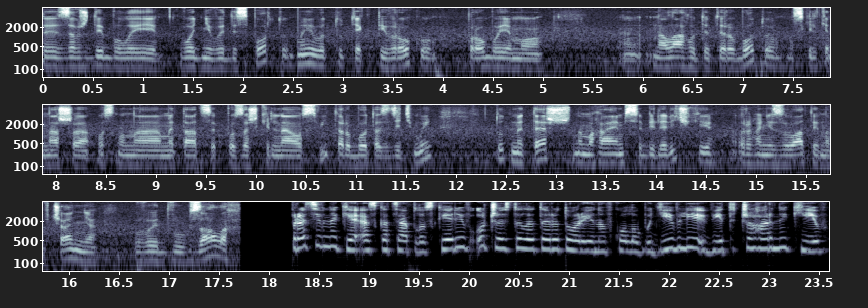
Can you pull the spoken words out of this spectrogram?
е, завжди були водні види спорту. Ми от тут як півроку пробуємо е, налагодити роботу, оскільки наша основна мета це позашкільна освіта, робота з дітьми. Тут ми теж намагаємося біля річки організувати навчання в двох залах. Працівники СКЦ Плоскирів очистили територію навколо будівлі від чагарників.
